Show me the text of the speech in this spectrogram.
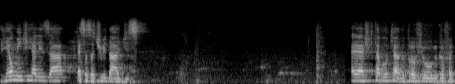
realmente realizar essas atividades? É, acho que está bloqueado, prof, o microfone.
